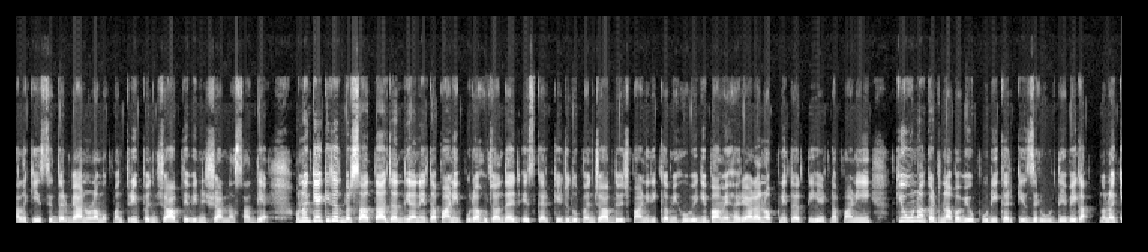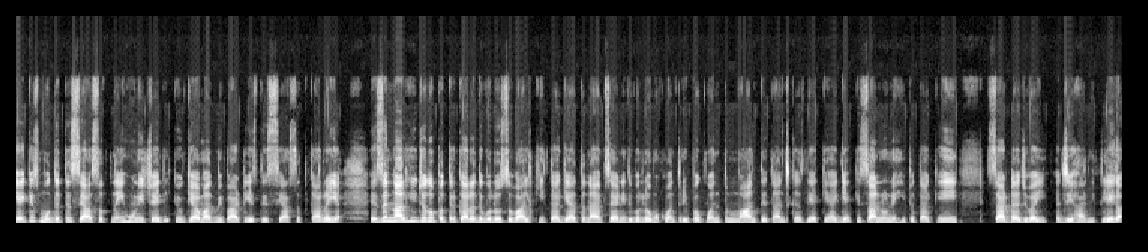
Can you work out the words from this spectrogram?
ਹਾਲਾਂਕਿ ਇਸੇ ਦਰਮਿਆਨ ਉਹਨਾਂ ਮੁੱਖ ਮੰਤਰੀ ਪੰਜਾਬ ਤੇ ਵੀ ਨਿਸ਼ਾਨਾ ਸਾਧਿਆ ਉਹਨਾਂ ਕਿਹਾ ਕਿ ਜਦ ਬਰਸਾਤਾਂ ਆ ਜਾਂਦੀਆਂ ਨੇ ਤਾਂ ਪਾਣੀ ਪੂਰਾ ਹੋ ਜਾਂਦਾ ਹੈ। ਇਸ ਕਰਕੇ ਜਦੋਂ ਪੰਜਾਬ ਦੇ ਵਿੱਚ ਪਾਣੀ ਦੀ ਕਮੀ ਹੋਵੇਗੀ, ਭਾਵੇਂ ਹਰਿਆਣਾ ਨੂੰ ਆਪਣੀ ਧਰਤੀ ਹੇਠਲਾ ਪਾਣੀ ਕਿਉਂ ਨਾ ਕੱਢਣਾ ਪਵੇ, ਉਹ ਪੂਰੀ ਕਰਕੇ ਜ਼ਰੂਰ ਦੇਵੇਗਾ। ਉਹਨਾਂ ਕਿਹਾ ਕਿ ਇਸ ਮੁੱਦੇ ਤੇ ਸਿਆਸਤ ਨਹੀਂ ਹੋਣੀ ਚਾਹੀਦੀ, ਕਿਉਂਕਿ ਆਮ ਆਦਮੀ ਪਾਰਟੀ ਇਸ ਤੇ ਸਿਆਸਤ ਕਰ ਰਹੀ ਹੈ। ਇਸ ਦੇ ਨਾਲ ਹੀ ਜਦੋਂ ਪੱਤਰਕਾਰਾਂ ਦੇ ਵੱਲੋਂ ਸਵਾਲ ਕੀਤਾ ਗਿਆ, ਤਾਂ ਨਾਇਬ ਸੈਣੀ ਦੇ ਵੱਲੋਂ ਮੁੱਖ ਮੰਤਰੀ ਭਗਵੰਤ ਮਾਨ ਤੇ ਤੰਜ ਕੱਸਦਿਆਂ ਕਿਹਾ ਗਿਆ ਕਿ ਸਾਨੂੰ ਨਹੀਂ ਪਤਾ ਕਿ ਸਾਡਾ ਜਵਾਈ ਅਜਿਹਾ ਨਿਕਲੇਗਾ।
